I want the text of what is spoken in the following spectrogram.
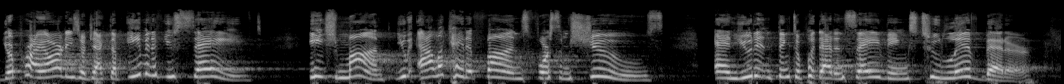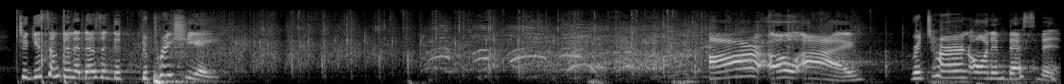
your priorities are jacked up. Even if you saved each month, you allocated funds for some shoes and you didn't think to put that in savings to live better, to get something that doesn't de- depreciate. ROI, return on investment.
